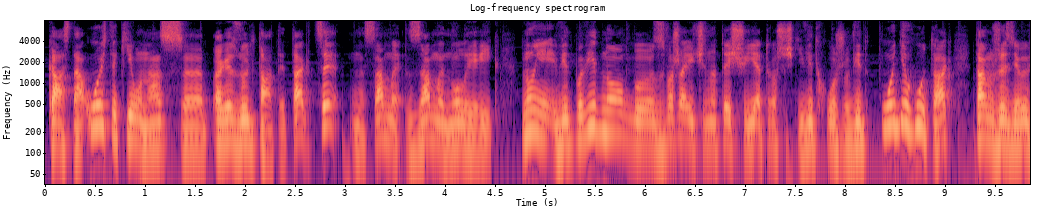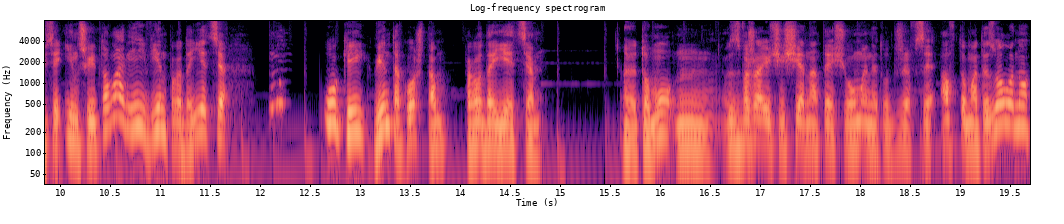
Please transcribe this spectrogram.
Каста. Ось такі у нас е, результати. Так, це саме за минулий рік. Ну і відповідно, зважаючи на те, що я трошечки відходжу від одягу, так там вже з'явився інший товар, і він продається. Ну окей, він також там продається. Е, Тому, зважаючи ще на те, що у мене тут вже все автоматизовано,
